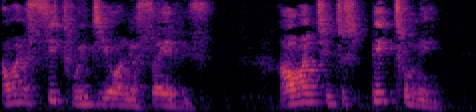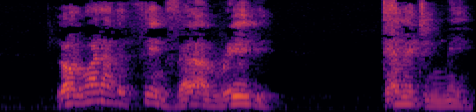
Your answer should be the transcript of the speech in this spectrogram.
I want to sit with you on your service. I want you to speak to me. Lord, what are the things that are really damaging me?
